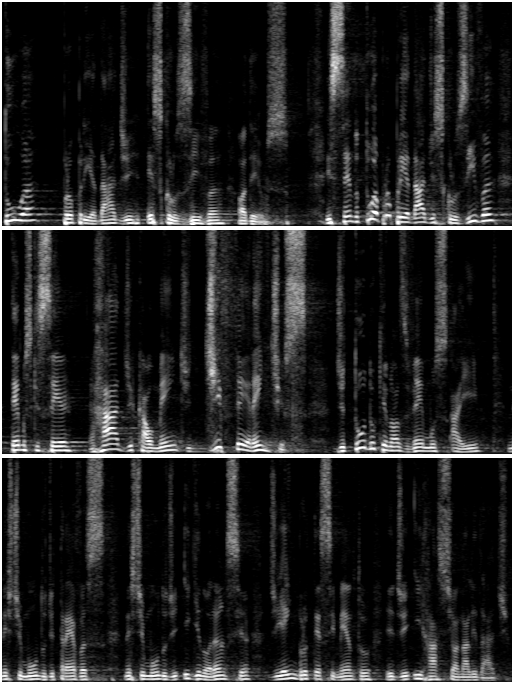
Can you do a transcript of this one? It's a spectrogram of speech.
tua propriedade exclusiva, ó Deus. E sendo tua propriedade exclusiva, temos que ser radicalmente diferentes de tudo que nós vemos aí neste mundo de trevas, neste mundo de ignorância, de embrutecimento e de irracionalidade.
